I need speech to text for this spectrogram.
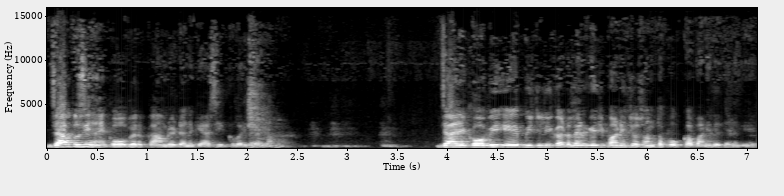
ਜਦ ਤੁਸੀਂ ਐਂ ਕਹੋ ਫਿਰ ਕਾਮਰੇਡਾਂ ਨੇ ਕਿਹਾ ਸੀ ਇੱਕ ਵਾਰੀ ਪਹਿਲਾਂ। ਜਾਂ ਐਂ ਕਹੋ ਵੀ ਇਹ ਬਿਜਲੀ ਕੱਢ ਲੈਣਗੇ ਜੀ ਪਾਣੀ ਚੋਂ, ਸਾਨੂੰ ਤਾਂ ਫੋਕਾ ਪਾਣੀ ਦੇ ਦੇਣਗੇ।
